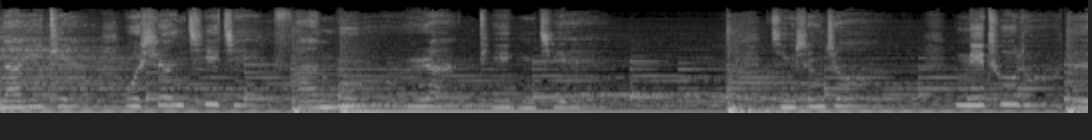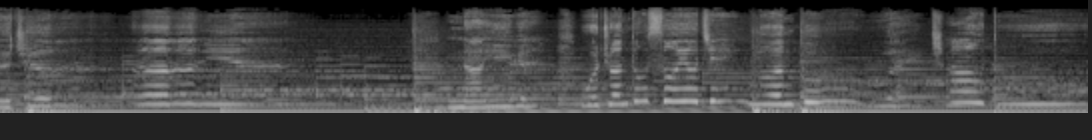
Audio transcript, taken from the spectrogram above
那一天，我升起经，反蓦然听见，今生中你吐露的真言。那一月，我转动所有经纶，不为超度，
